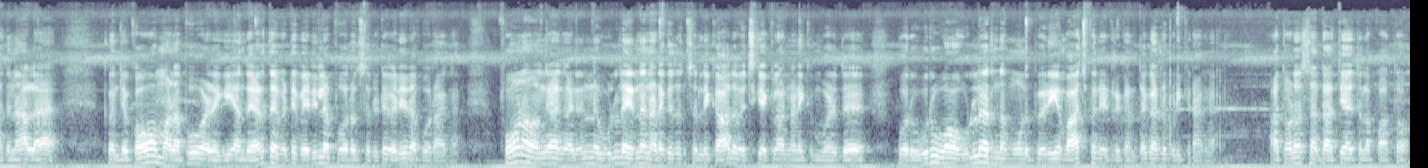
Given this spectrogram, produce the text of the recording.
அதனால கொஞ்சம் கோபமான பூவழகி அந்த இடத்த விட்டு வெளியில் போகிறோன்னு சொல்லிட்டு வெளியில் போகிறாங்க போனவங்க அங்கே நின்று உள்ளே என்ன நடக்குதுன்னு சொல்லி காதை வச்சு கேட்கலான்னு நினைக்கும் பொழுது ஒரு உருவம் உள்ளே இருந்த மூணு பேரையும் வாட்ச் பண்ணிகிட்டு இருக்கிறத கண்டுபிடிக்கிறாங்க. அதோட சென்ற அத்தியாயத்தில் பார்த்தோம்.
